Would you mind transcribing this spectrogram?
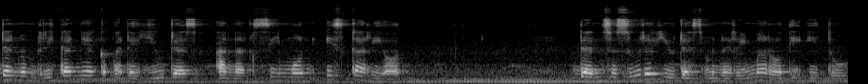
dan memberikannya kepada Yudas anak Simon Iskariot. Dan sesudah Yudas menerima roti itu,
